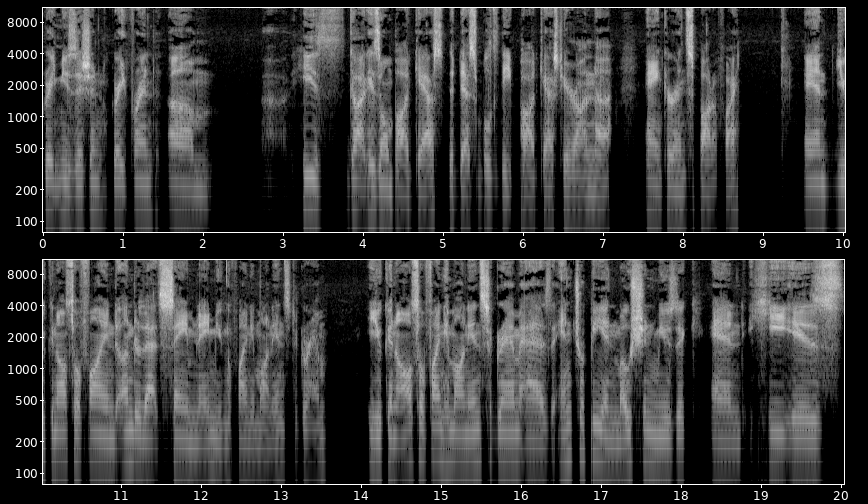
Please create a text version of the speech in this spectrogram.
great musician, great friend. Um, he's got his own podcast, the Decibels Deep podcast, here on uh, Anchor and Spotify. And you can also find under that same name, you can find him on Instagram you can also find him on Instagram as Entropy and Motion Music, and he is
